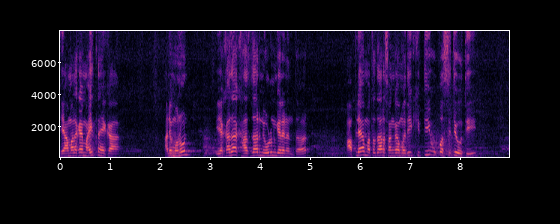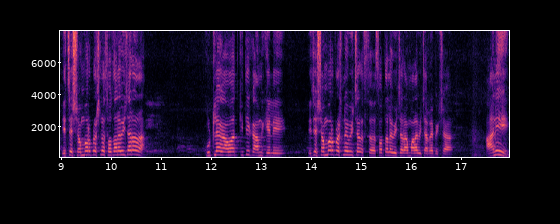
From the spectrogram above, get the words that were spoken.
हे आम्हाला काही माहीत नाही का? आणि म्हणून एखादा खासदार निवडून गेल्यानंतर आपल्या मतदारसंघामध्ये किती उपस्थिती होती? याचे शंभर प्रश्न स्वतःला विचारा ना. कुठल्या गावात किती काम केले? याचे शंभर प्रश्न विचार स्वतःला विचारा मला विचारण्यापेक्षा. आणि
